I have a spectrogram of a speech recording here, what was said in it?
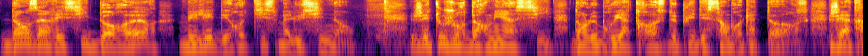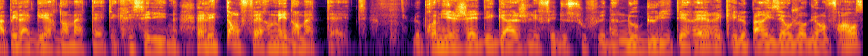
dans un récit d'horreur mêlé d'érotisme hallucinant. J'ai toujours dormi ainsi, dans le bruit atroce depuis décembre 14. J'ai attrapé la guerre dans ma tête, écrit Céline. Elle est enfermée dans ma tête. Le premier jet dégage l'effet de souffle d'un obus littéraire, écrit le Parisien aujourd'hui en France.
